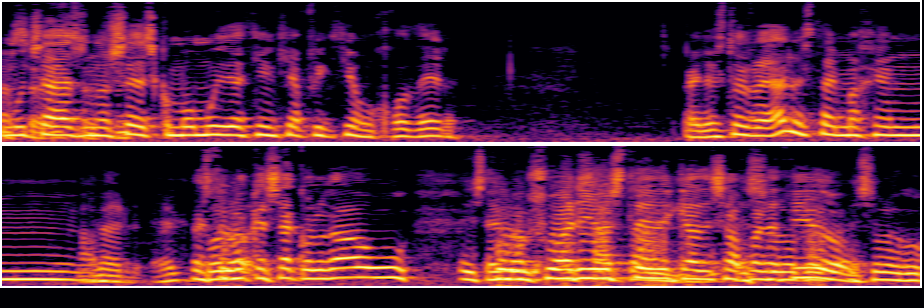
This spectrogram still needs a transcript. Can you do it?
muchas muchas, aristas, no sé, es como muy de ciencia ficción, joder. Pero esto es real, esta imagen. A ver, el- esto es lo que se ha colgado el usuario este de que ha exactamente, eso es lo que- desaparecido. Eso es lo que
